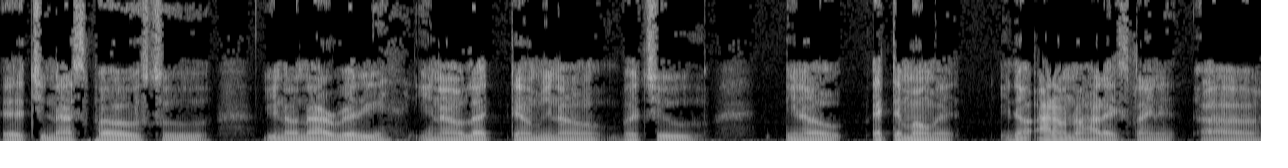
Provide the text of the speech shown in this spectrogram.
that you're not supposed to, you know, not really, you know, let them, you know, but you, you know, at the moment, you know, I don't know how to explain it. Uh,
